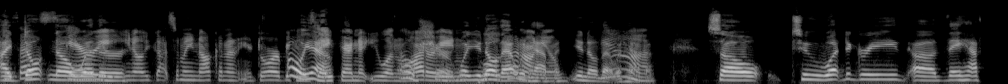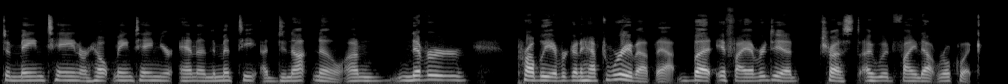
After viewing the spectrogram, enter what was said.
I don't know scary. whether, you know you got somebody knocking on your door because yeah. they found out you won the oh, lottery. sure. Well, you know that would happen. You, know that would happen. So, to what degree uh, they have to maintain or help maintain your anonymity, I do not know. I'm never probably ever going to have to worry about that. But if I ever did, trust I would find out real quick.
